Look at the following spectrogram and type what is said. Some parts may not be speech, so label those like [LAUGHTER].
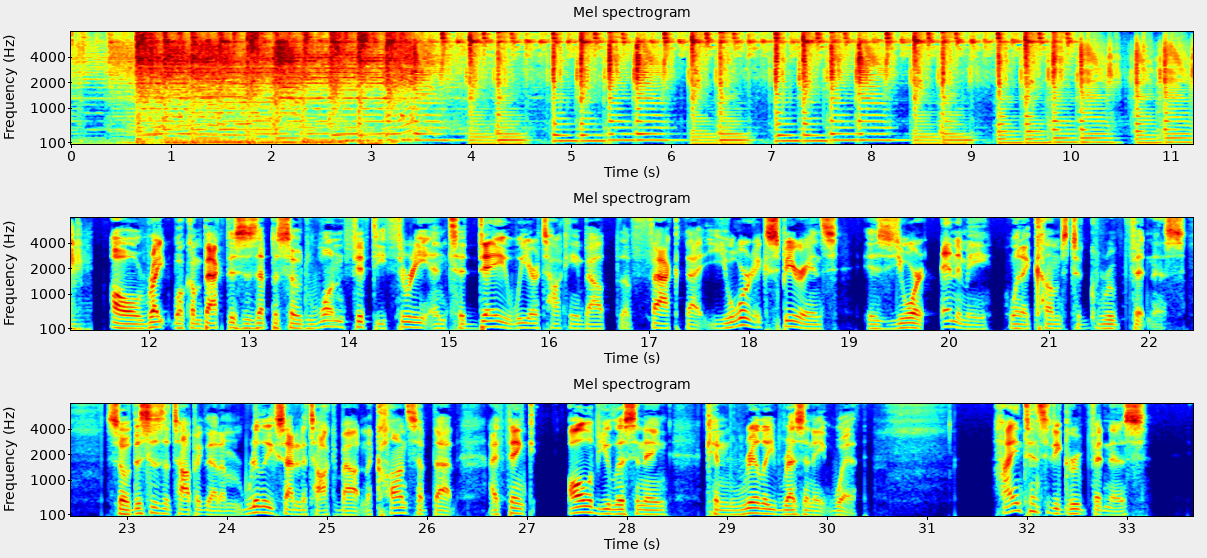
All right, welcome back. This is episode 153, and today we are talking about the fact that your experience is your enemy when it comes to group fitness. So, this is a topic that I'm really excited to talk about, and a concept that I think all of you listening can really resonate with. High intensity group fitness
